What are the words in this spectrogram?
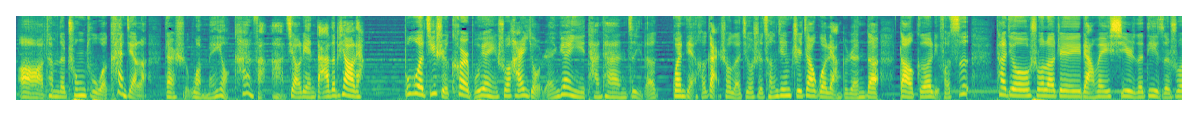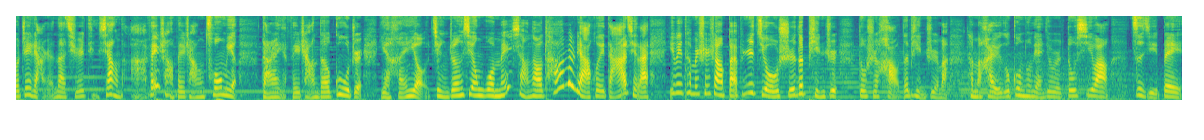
啊，他们的冲突我看见了，但是我没有看法啊。”教练答得漂亮。不过，即使科尔不愿意说，还是有人愿意谈谈自己的观点和感受的。就是曾经执教过两个人的道格·里弗斯，他就说了这两位昔日的弟子，说这俩人呢其实挺像的啊，非常非常聪明，当然也非常的固执，也很有竞争性。我没想到他们俩会打起来，因为他们身上百分之九十的品质都是好的品质嘛。他们还有一个共同点，就是都希望自己被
